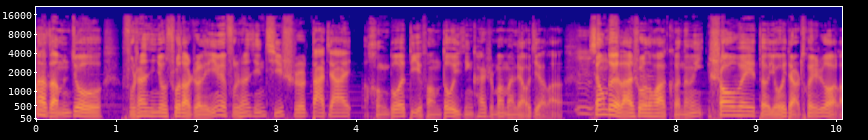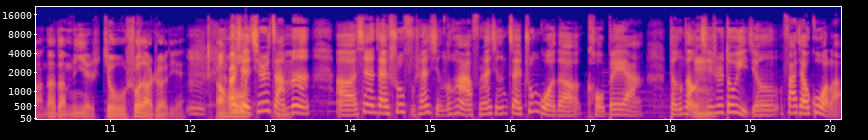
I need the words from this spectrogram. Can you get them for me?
那咱们就《釜山行》就说到这里，因为《釜山行》其实大家很多地方都已经开始慢慢了解了，嗯，相对来说的话，可能稍微的有一点退热了。那咱们也就说到这里，嗯，然后而且其实咱们呃现在在说《釜山行》的话，《釜山行》在中国的口碑啊等等，其实都已经发酵过了。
